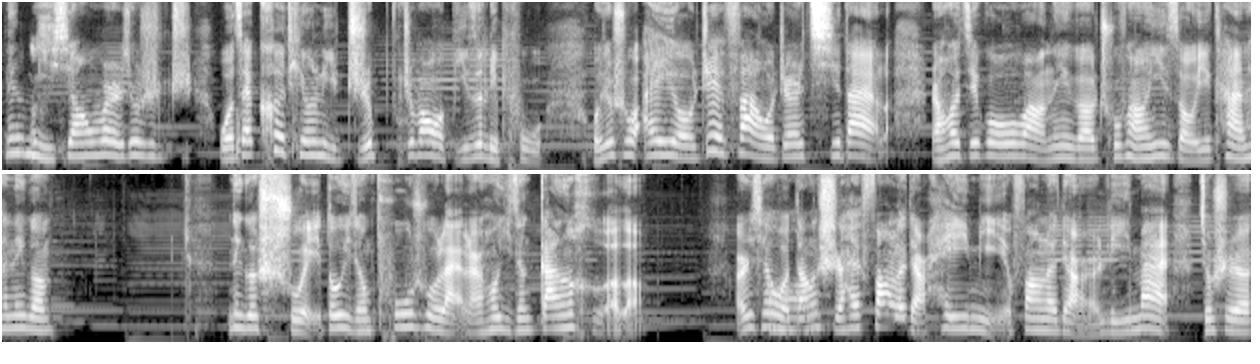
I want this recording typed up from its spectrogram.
那个米香味儿就是直我在客厅里直直往我鼻子里扑，我就说，哎呦，这饭我真是期待了。然后结果我往那个厨房一走一看，它那个那个水都已经扑出来了，然后已经干涸了。而且我当时还放了点黑米，放了点藜麦，就是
